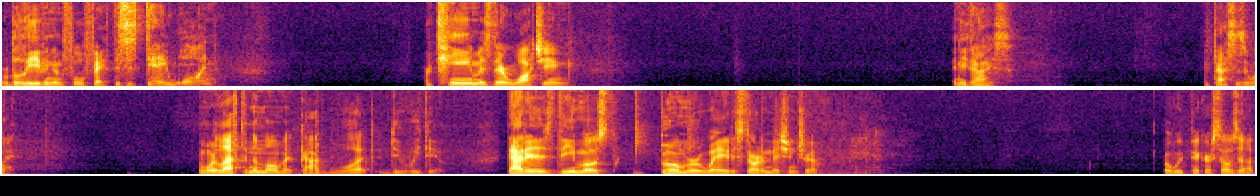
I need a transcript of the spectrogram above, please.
We're believing in full faith. This is day one. Our team is there watching. And he dies. He passes away. And we're left in the moment God, what do we do? That is the most bummer way to start a mission trip. But we pick ourselves up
